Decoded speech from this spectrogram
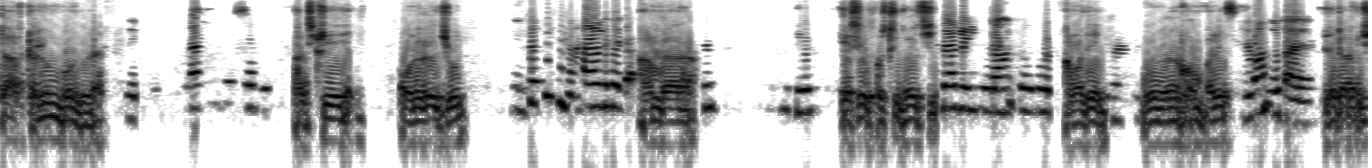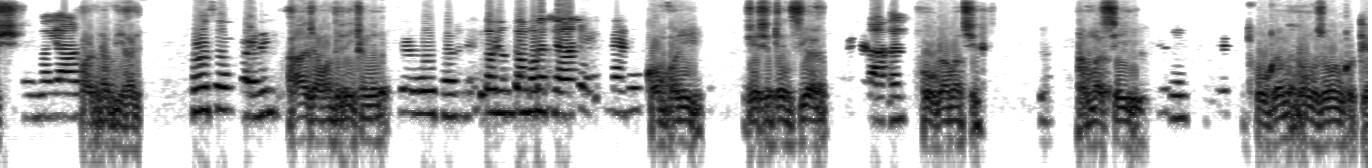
আফটারনুন বন্ধুরা। আজকে জুন। আমরা এসে উপস্থিত হয়েছি আমাদের কোম্পানির হেড অফিস পাটনা আজ আমাদের এখানে কোম্পানির রেসিডেন্সিয়াল প্রোগ্রাম আছে। আমরা সেই প্রোগ্রামে অংশগ্রহণ করতে।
